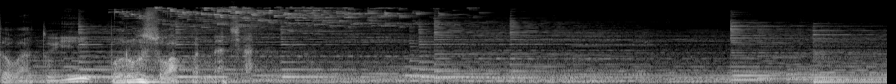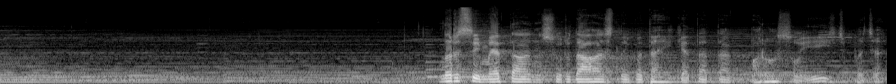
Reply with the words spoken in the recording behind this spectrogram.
થવાતું. એ ભરોસો આપણને છે. નરસિંહ મહેતા અને સુરદાસ ને બધા કહેતા હતા, ભરોસો એ જ ભજન.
